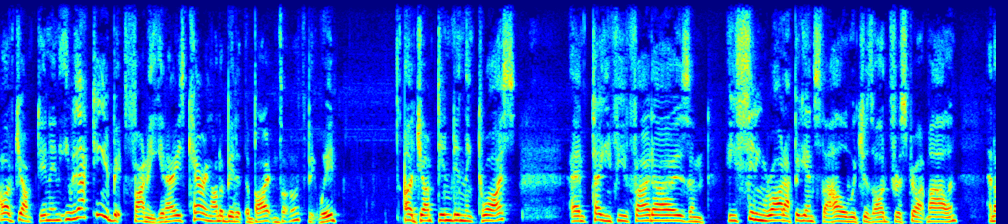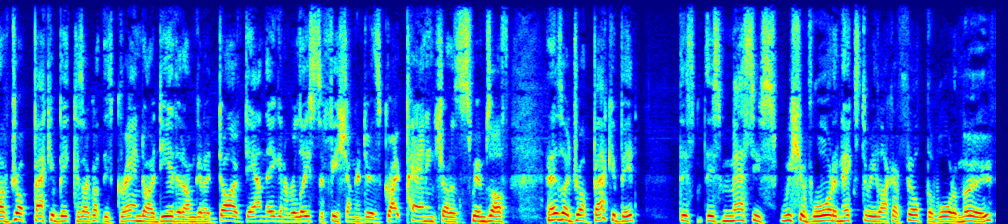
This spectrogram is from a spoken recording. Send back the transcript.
I've jumped in and he was acting a bit funny. You know, he's carrying on a bit at the boat and thought, oh, it's a bit weird. I jumped in, didn't think twice, and taking a few photos and he's sitting right up against the hull, which is odd for a striped marlin. And I've dropped back a bit because I've got this grand idea that I'm going to dive down there, going to release the fish. I'm going to do this great panning shot as it swims off. And as I drop back a bit, this this massive swish of water next to me, like I felt the water move.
